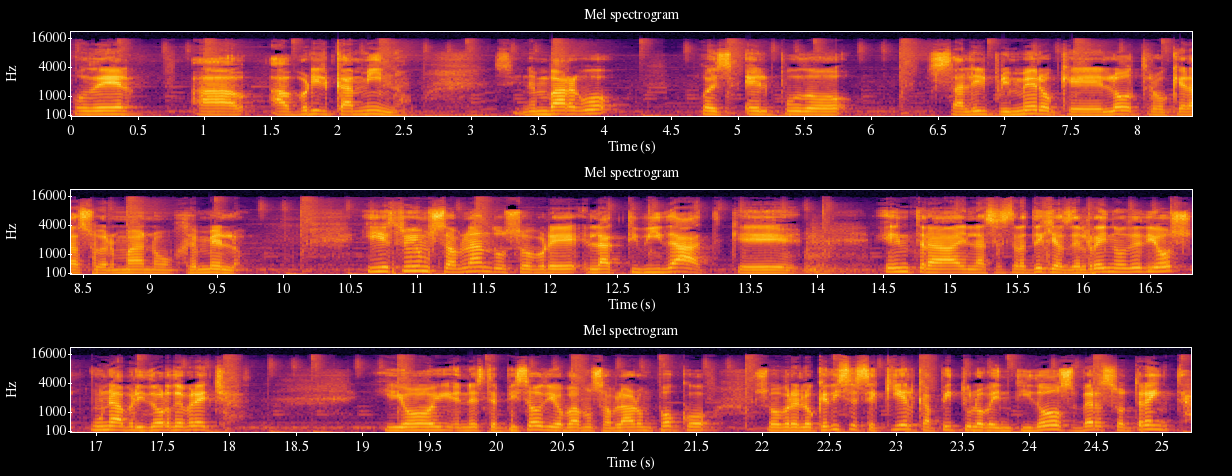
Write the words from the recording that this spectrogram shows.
poder abrir camino. Sin embargo, pues él pudo salir primero que el otro, que era su hermano gemelo. Y estuvimos hablando sobre la actividad que entra en las estrategias del reino de Dios, un abridor de brecha. Y hoy en este episodio vamos a hablar un poco sobre lo que dice Ezequiel capítulo 22, verso 30.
